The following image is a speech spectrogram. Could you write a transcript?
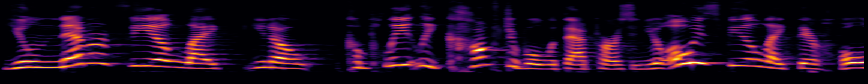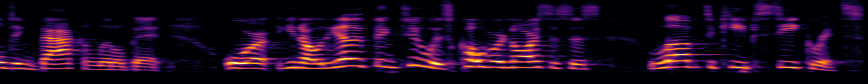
You'll never feel like, you know, completely comfortable with that person. You'll always feel like they're holding back a little bit. Or, you know, the other thing too is covert narcissists love to keep secrets.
